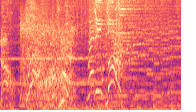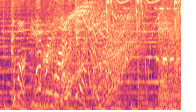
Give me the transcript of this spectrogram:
Now! Ready? Love! Come on! Everyone! Let's do it!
